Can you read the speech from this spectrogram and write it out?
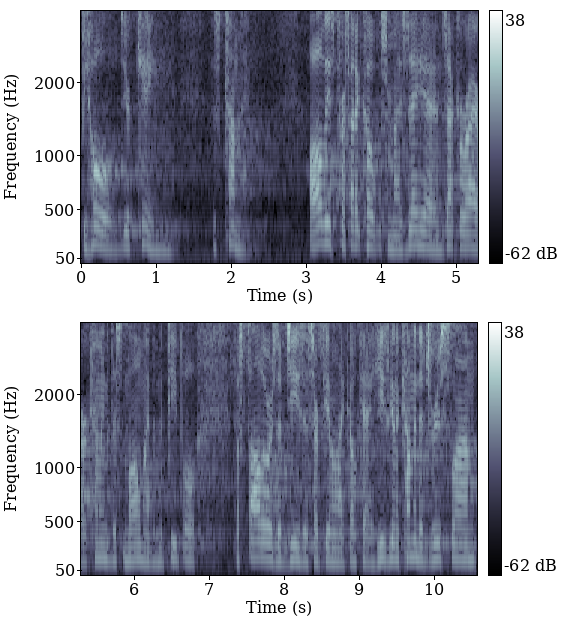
Behold, your king is coming. All these prophetic hopes from Isaiah and Zechariah are coming to this moment, and the people, the followers of Jesus, are feeling like, okay, he's going to come into Jerusalem.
